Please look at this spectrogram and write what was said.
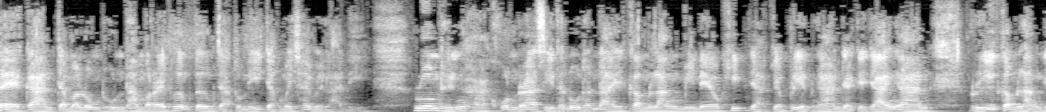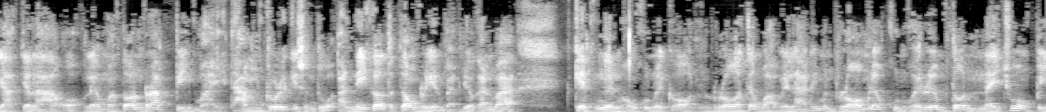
ต่การจะมาลงทุนทำอะไรเพิ่มเติมจากตรงนี้ยังไม่ใช่เวลาดี รวมถึงหากคนราศีธนูท่านใดกำลังมีแนวคิดอยากจะเปลี่ยนงาน อยากจะย้ายงาน หรือกำลังอยากจะลาออกแล้วมาต้อนรับปีใหม่ทำธุรกิจส่วนตัว อันนี้ก็จะต้องเรียนแบบเดียวกันว่า เก็บเงินของคุณไว้ก่อน รอจังหวะเวลาที่มันพร้อมแล้วคุณค่อยเริ่มต้นในช่วงปี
